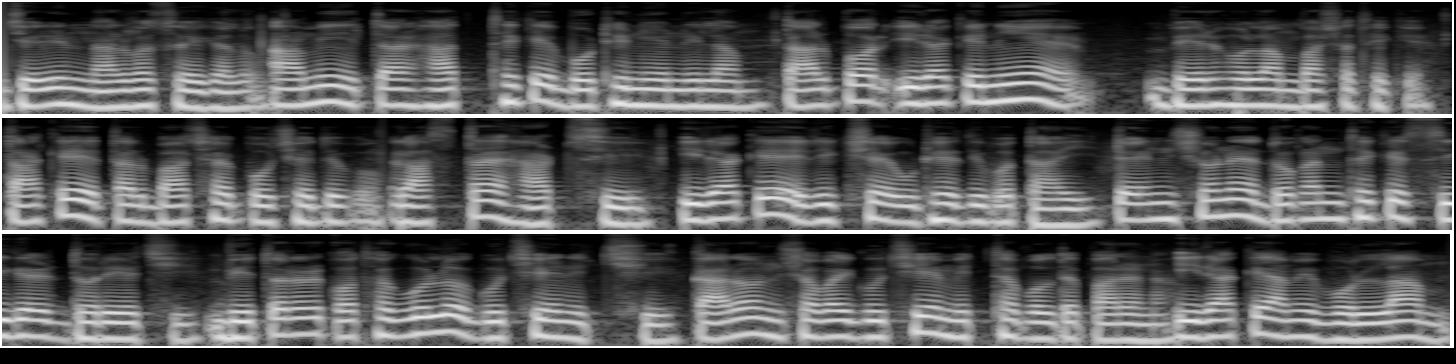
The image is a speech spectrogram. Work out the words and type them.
জেরিন নার্ভাস হয়ে গেল। আমি তার হাত থেকে বটি নিয়ে নিলাম। তারপর ইরাকে নিয়ে বের হলাম বাসা থেকে। তাকে তার বাসায় পৌঁছে দেব। রাস্তায় হাঁটছি। ইরাকে রিক্সায় উঠে দিব তাই। টেনশনে দোকান থেকে সিগারেট ধরিয়েছি। ভিতরের কথাগুলো গুছিয়ে নিচ্ছি। কারণ সবাই গুছিয়ে মিথ্যা বলতে পারে না। ইরাকে আমি বললাম,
